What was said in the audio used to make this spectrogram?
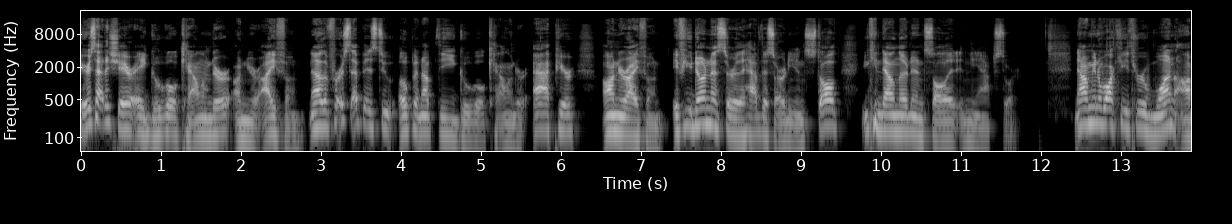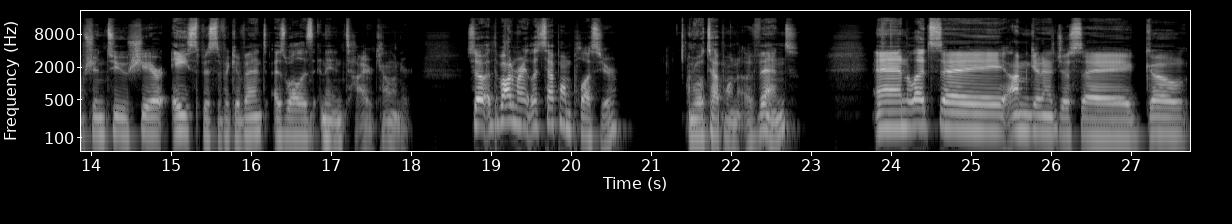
Here's how to share a Google Calendar on your iPhone. Now, the first step is to open up the Google Calendar app here on your iPhone. If you don't necessarily have this already installed, you can download and install it in the App Store. Now, I'm going to walk you through one option to share a specific event as well as an entire calendar. So at the bottom right, let's tap on plus here and we'll tap on event. And let's say I'm going to just say go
